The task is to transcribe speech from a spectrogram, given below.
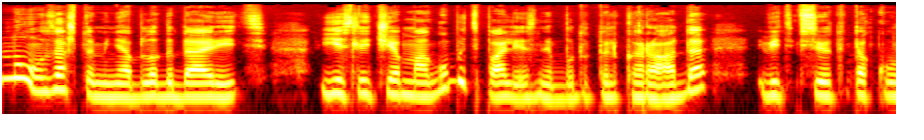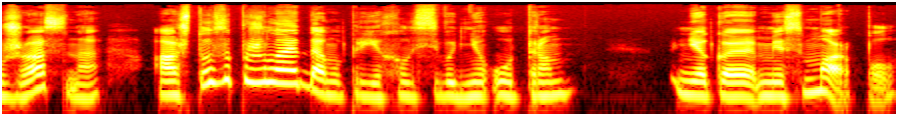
Ну, за что меня благодарить? Если чем могу быть полезной, буду только рада, ведь все это так ужасно. А что за пожилая дама приехала сегодня утром? Некая мисс Марпл.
